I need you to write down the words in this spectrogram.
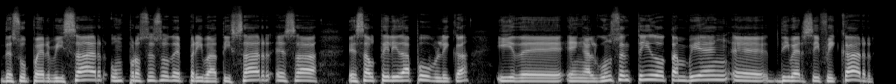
de supervisar un proceso de privatizar esa, esa utilidad pública y de, en algún sentido, también eh, diversificar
